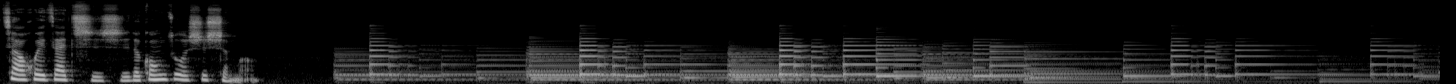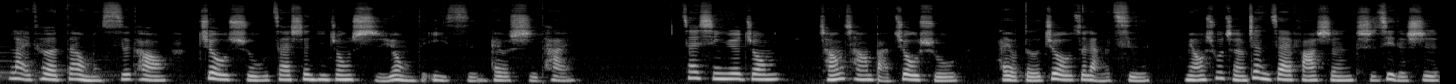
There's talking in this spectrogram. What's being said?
教会在此时的工作是什么。赖特带我们思考救赎在圣经中使用的意思，还有时态。在新约中，常常把救赎还有得救这两个词描述成正在发生实际的事，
